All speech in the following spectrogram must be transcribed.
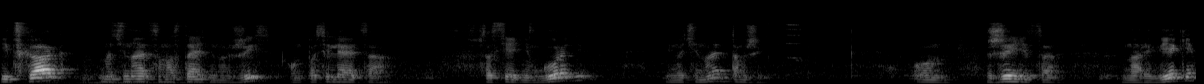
Ицхак начинает самостоятельную жизнь, он поселяется в соседнем городе и начинает там жить. Он женится на Ревеке,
